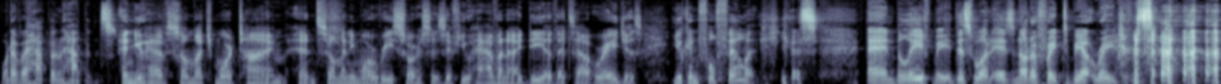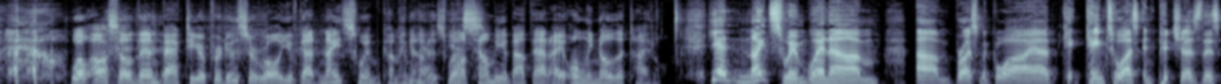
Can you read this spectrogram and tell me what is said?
whatever happens, happens. And you have so much more time and so many more resources. If you have an idea that's outrageous, you can fulfill it. Yes. And believe me, this one is not afraid to be outrageous. Well, also, then back to your producer role, you've got Night Swim coming out as well. yes. Tell me about that. I only know the title. yeah, Night Swim, when um, um, Bryce McGuire ca- came to us and pitched us this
